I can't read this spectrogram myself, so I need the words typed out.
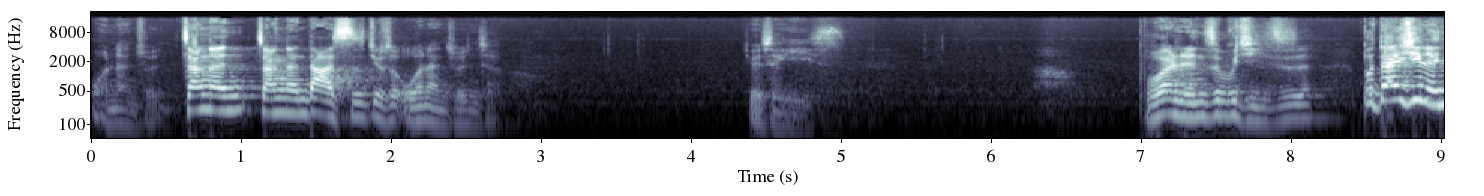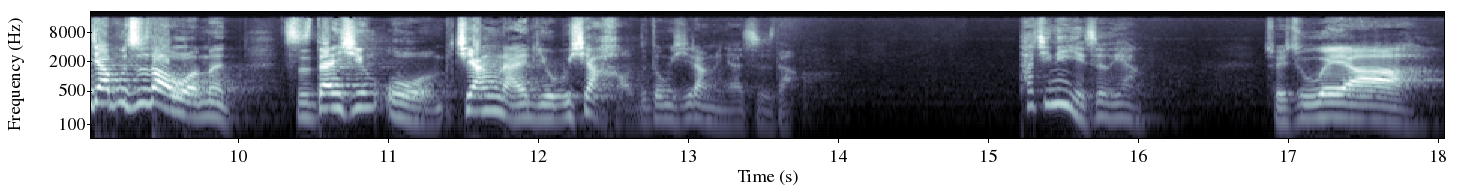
窝难尊。张安张安大师就是窝难尊者，就这个意思。不患人之不己知，不担心人家不知道我们，只担心我将来留不下好的东西让人家知道。他今天也这样，所以诸位啊，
